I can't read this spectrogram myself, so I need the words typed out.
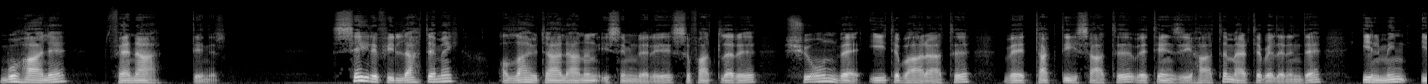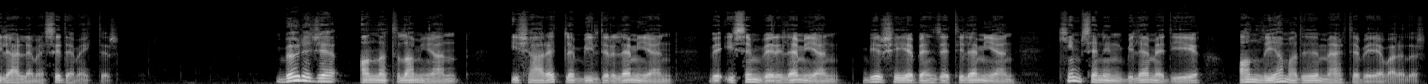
Bu hale fena denir. Seyri fillah demek Allahü Teala'nın isimleri, sıfatları, şuun ve itibaratı ve takdisatı ve tenzihatı mertebelerinde ilmin ilerlemesi demektir. Böylece anlatılamayan, işaretle bildirilemeyen ve isim verilemeyen, bir şeye benzetilemeyen, kimsenin bilemediği, anlayamadığı mertebeye varılır.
